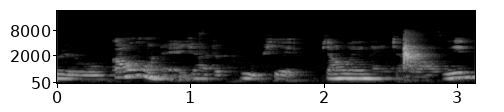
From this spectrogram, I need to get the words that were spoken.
တွေကိုကောင်းမွန်တဲ့အရာတစ်ခုဖြစ်ပြောင်းလဲနိုင်ကြပါစေ။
